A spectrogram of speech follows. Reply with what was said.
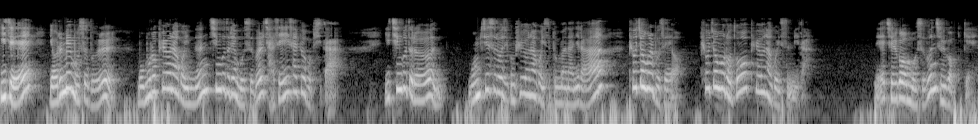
이제 여름의 모습을 몸으로 표현하고 있는 친구들의 모습을 자세히 살펴봅시다. 이 친구들은 몸짓으로 지금 표현하고 있을 뿐만 아니라 표정을 보세요. 표정으로도 표현하고 있습니다. 네, 즐거운 모습은 즐겁게.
